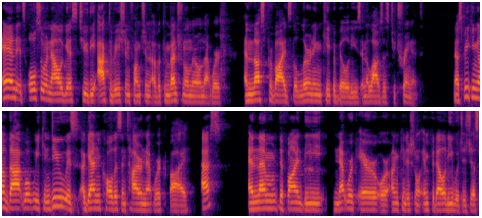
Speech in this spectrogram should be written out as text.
And it's also analogous to the activation function of a conventional neural network and thus provides the learning capabilities and allows us to train it. Now, speaking of that, what we can do is, again, call this entire network by S, and then define the network error or unconditional infidelity, which is just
